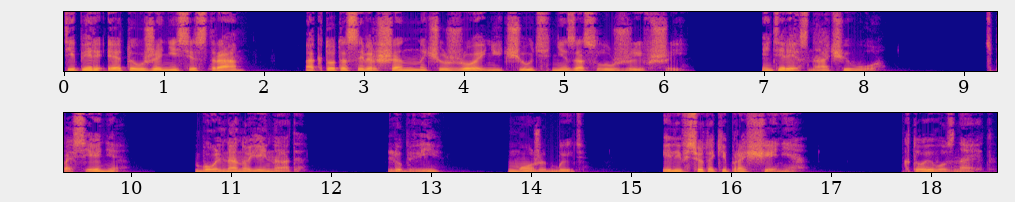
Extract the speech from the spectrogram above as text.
теперь это уже не сестра, а кто-то совершенно чужой, ничуть не заслуживший». Интересно, а чего? Спасение? Больно оно ей надо. Любви? Может быть. Или все-таки прощение? Кто его знает?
